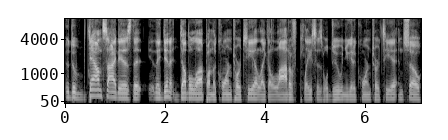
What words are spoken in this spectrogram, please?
the downside is that they didn't double up on the corn tortilla like a lot of places will do when you get a corn tortilla. And so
